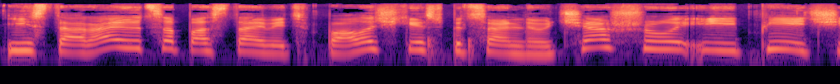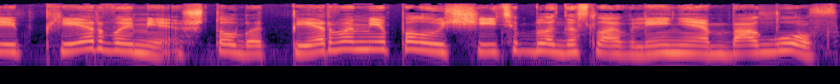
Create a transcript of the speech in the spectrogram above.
и стараются поставить палочки в специальную чашу и печи первыми, чтобы первыми получить благословление богов.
